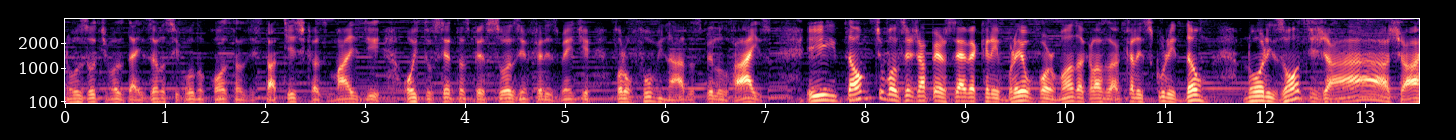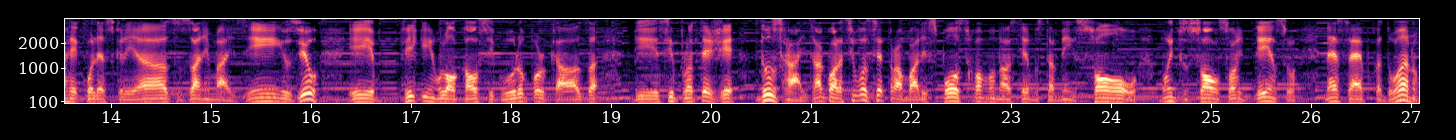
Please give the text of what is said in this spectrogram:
nos últimos 10 anos, segundo constam as estatísticas, mais de 800 pessoas, infelizmente, foram fulminadas pelos raios. E então, se você já percebe aquele breu formando, aquela, aquela escuridão no horizonte, já, já recolhe as crianças, os animaizinhos, viu? E fique em um local seguro por causa de se proteger dos raios. Agora, se você trabalha exposto, como nós temos também sol, muito sol, sol intenso nessa época do ano,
